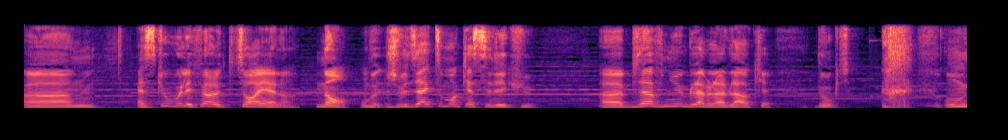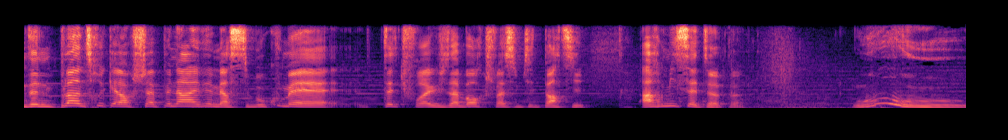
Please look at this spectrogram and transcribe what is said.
Euh, Est-ce que vous voulez faire le tutoriel? Non, je veux directement casser les culs. Euh, bienvenue, blablabla, ok. Donc, on me donne plein de trucs alors que je suis à peine arrivé, merci beaucoup, mais peut-être qu'il faudrait que d'abord que je fasse une petite partie. Army setup. Ouh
